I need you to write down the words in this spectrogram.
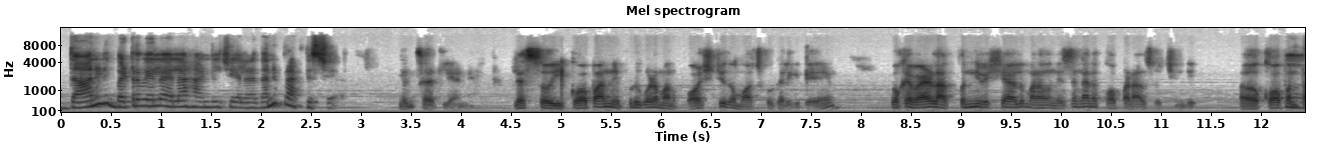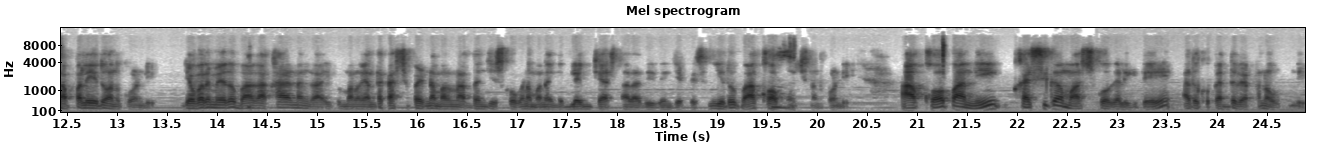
దానిని బెటర్ వేలో ఎలా హ్యాండిల్ చేయాలనే దాన్ని ప్రాక్టీస్ చేయాలి. ఎగ్జాక్ట్లీ అండి. ప్లస్ ఈ కోపాన్ని ఇప్పుడు కూడా మనం పాజిటివ్గా మార్చుకోగలిగితే ఒకవేళ కొన్ని విషయాలు మనం నిజంగానే కోపడాల్సి వచ్చింది. కోపం తప్పలేదు అనుకోండి. ఎవరి మీద బాగా అకారణంగా ఇప్పుడు మనం ఎంత కష్టపడినా మనం అర్థం చేసుకోకుండా మనం ఏదో బ్లేమ్ చేస్తున్నారు అది ఇది అని చెప్పేసి ఏదో బాగా కోపం వచ్చింది అనుకోండి ఆ కోపాన్ని కసిగా మార్చుకోగలిగితే అదొక పెద్ద వెపన్ అవుతుంది.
